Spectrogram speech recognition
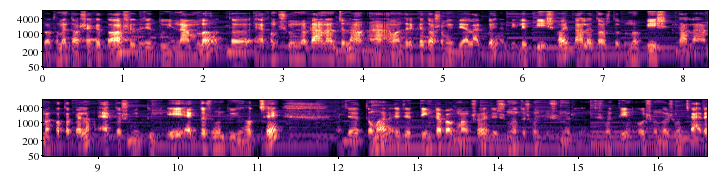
প্রথমে দশ একে দশ যে দুই নামলো। তো এখন শূন্যটা আনার জন্য আমাদেরকে দশমিক দেওয়া লাগবে। দিলে বিশ হয়, তাহলে দশ দুগুণ বিশ। তাহলে আমরা কত পেলাম? এক দশমিক দুই। এই এক দশমিক দুই হচ্ছে যে তোমার এই যে তিনটা ভগ্নাংশ যে শূন্য দশমিক দুই, শূন্য দশমিক তিন ও শূন্য দশমিক চারে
